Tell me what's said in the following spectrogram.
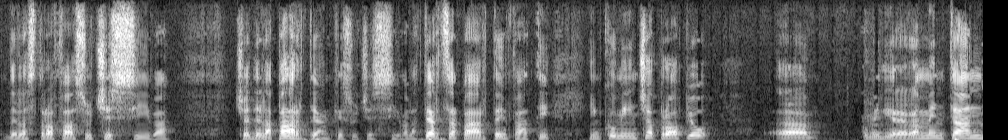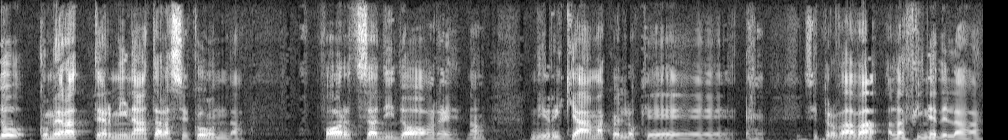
della strofa successiva, cioè della parte anche successiva. La terza parte infatti incomincia proprio, uh, come dire, rammentando come era terminata la seconda, forza di Dore, no? Quindi richiama quello che si trovava alla fine della,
